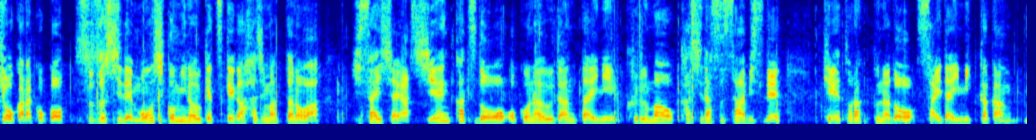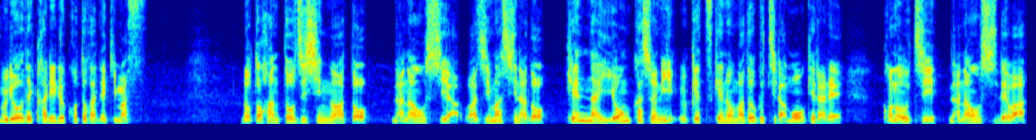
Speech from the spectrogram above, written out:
今日からここ、珠洲市で申し込みの受付が始まったのは、被災者や支援活動を行う団体に車を貸し出すサービスで、軽トラックなどを最大3日間無料で借りることができます。能登半島地震の後、七尾市や輪島市など、県内4カ所に受付の窓口が設けられ、このうち七尾市では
